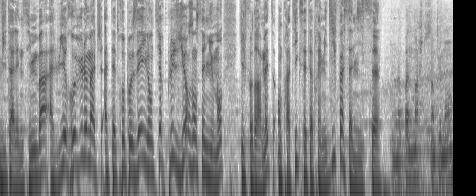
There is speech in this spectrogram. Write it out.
Vital Nsimba a lui revu le match à tête reposée. Il en tire plusieurs enseignements qu'il faudra mettre en pratique cet après-midi face à Nice pas de marche tout simplement.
